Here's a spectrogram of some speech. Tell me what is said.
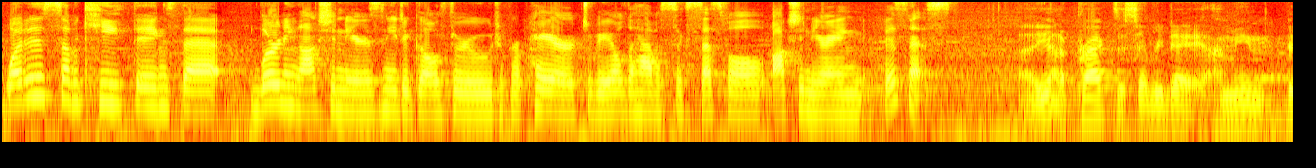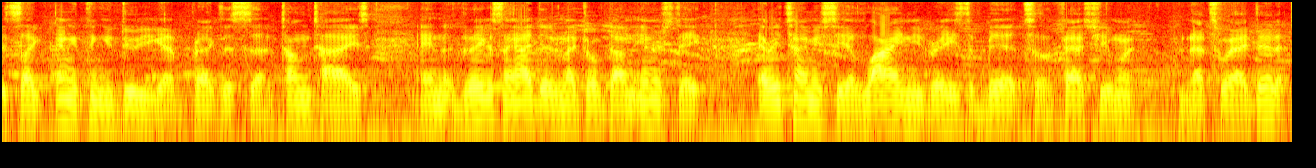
What is some key things that learning auctioneers need to go through to prepare to be able to have a successful auctioneering business? Uh, you got to practice every day. I mean, it's like anything you do, you got to practice uh, tongue ties. And the biggest thing I did when I drove down the interstate, every time you see a line, you'd raise the bid. So the faster you went, and that's the way I did it.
